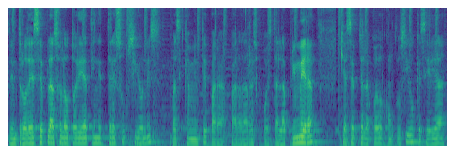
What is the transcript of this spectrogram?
Dentro de ese plazo la autoridad tiene tres opciones básicamente para, para dar respuesta. La primera, que acepte el acuerdo conclusivo, que sería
